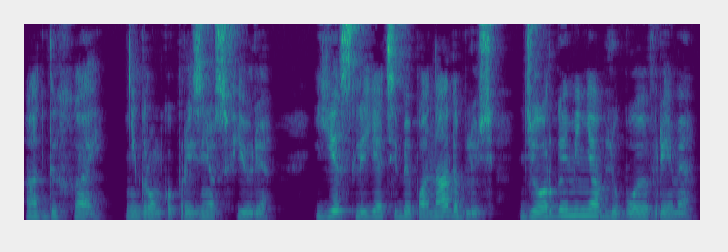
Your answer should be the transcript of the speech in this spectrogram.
«Отдыхай», — негромко произнес Фьюри. «Если я тебе понадоблюсь, дергай меня в любое время».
